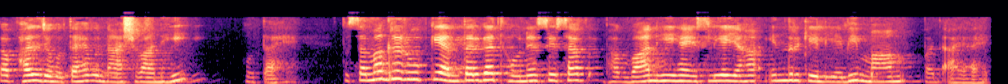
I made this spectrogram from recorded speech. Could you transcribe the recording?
का फल जो होता है वो नाशवान ही होता है। तो समग्र रूप के अंतर्गत होने से सब भगवान ही है, इसलिए यहाँ इंद्र के लिए भी माम पद आया है।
